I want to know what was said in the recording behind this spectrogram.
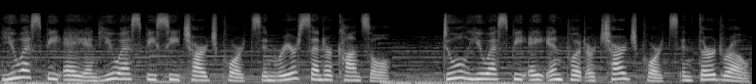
USB-A and USB-C charge ports in rear center console, dual USB-A input or charge ports in third row,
